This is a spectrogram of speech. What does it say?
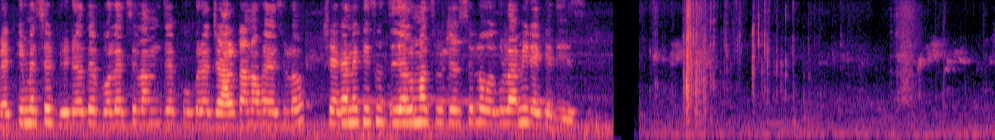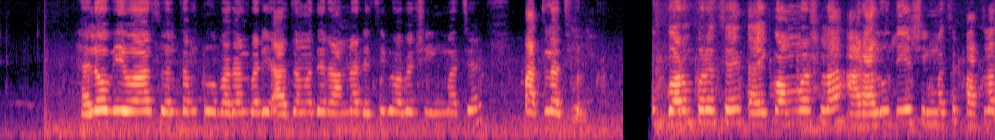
ভেটকি মাছের ভিডিওতে বলেছিলাম যে পুকুরে জাল টানা হয়েছিল, সেখানে কিছু জিয়াল মাছ উঠেছিল, ওইগুলো আমি রেখে দিয়েছি। হ্যালো ভিউয়ার্স ওয়েলকাম টু বাগানবাড়ি। আজ আমাদের রান্নার রেসিপি হবে শিং মাছের পাতলা ঝোল। খুব গরম পড়েছে, তাই কম মশলা আর আলু দিয়ে শিং মাছের পাতলা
